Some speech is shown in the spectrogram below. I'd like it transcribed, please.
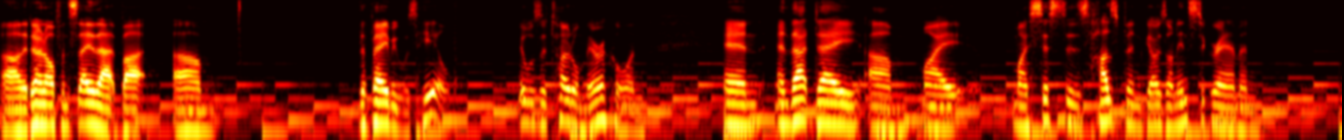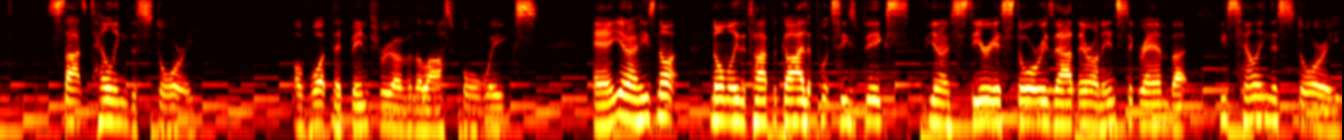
Uh, they don't often say that, but um, the baby was healed. It was a total miracle, and and and that day, um, my my sister's husband goes on Instagram and starts telling the story of what they'd been through over the last four weeks. And, you know, he's not normally the type of guy that puts these big, you know, serious stories out there on Instagram, but he's telling this story.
